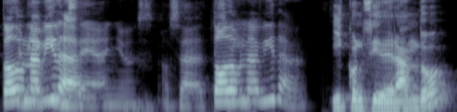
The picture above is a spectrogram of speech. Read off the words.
Toda una vida. 15 años, o sea, Toda sí. una vida. Y considerando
